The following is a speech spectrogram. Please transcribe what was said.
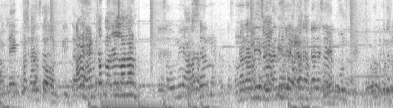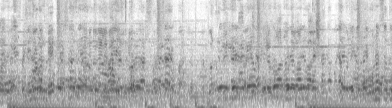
আপনি একটু শান্ত হন প্লিজ আরে হ্যান্ডকাপ লাগান। লাগান উনি আসেন ওনারা আমি উনি যখন ডেট আসছে আমি বলি ভাই সাথে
